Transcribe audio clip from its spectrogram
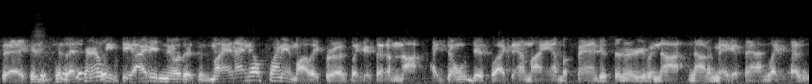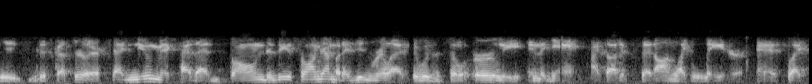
say. Because apparently, see, I didn't know this. Is my, and I know plenty of Motley Crue. Like I said, I'm not. I don't dislike them. I am a fan, just certainly even not not a mega fan. Like as we discussed earlier, I knew Mick had that bone disease for a long time, but I didn't realize it was so early in the game. I thought it set on like later, and it's like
